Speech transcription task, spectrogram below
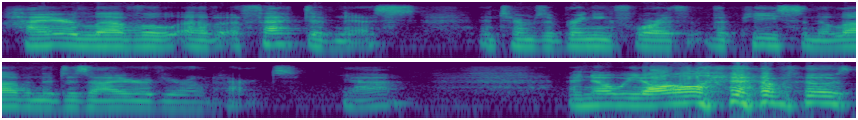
higher level of effectiveness in terms of bringing forth the peace and the love and the desire of your own hearts. Yeah. I know we all have those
